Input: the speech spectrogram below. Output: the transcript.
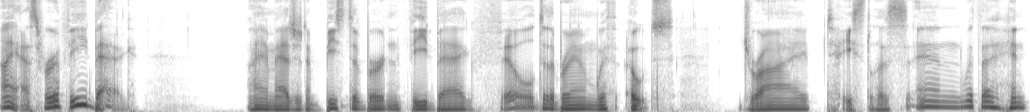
I asked for a feed bag. I imagine a beast of burden feed bag filled to the brim with oats, dry, tasteless, and with a hint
